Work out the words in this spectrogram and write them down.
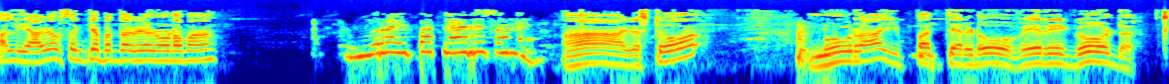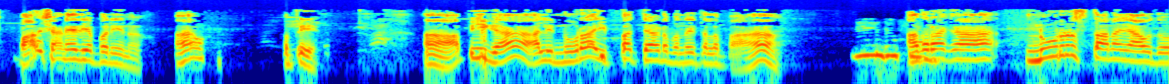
ಅಲ್ಲಿ ಯಾವ್ಯಾವ ಸಂಖ್ಯೆ ಬಂದಾವ ಹೇಳಿ ನೋಡಮ್ಮ. ನೂರ ಇಪ್ಪತ್ತೆರಡ್ರಿ ಸರ್ ಹಾ ಎಷ್ಟು? ನೂರ ಇಪ್ಪತ್ತೆರಡು. ವೆರಿ ಗುಡ್ ಬಾಳ ಶಾಣೆ ಇದೆಯಪ್ಪ ನೀನು. ಅಪ್ಪಿ. ಹಾ ಅಪ್ಪಿ ಈಗ ಅಲ್ಲಿ ನೂರ ಇಪ್ಪತ್ತೆರಡು ಬಂದೈತಲ್ಲಪ್ಪ. ಅದ್ರಾಗ ನೂರ ಸ್ಥಾನ ಯಾವ್ದು?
